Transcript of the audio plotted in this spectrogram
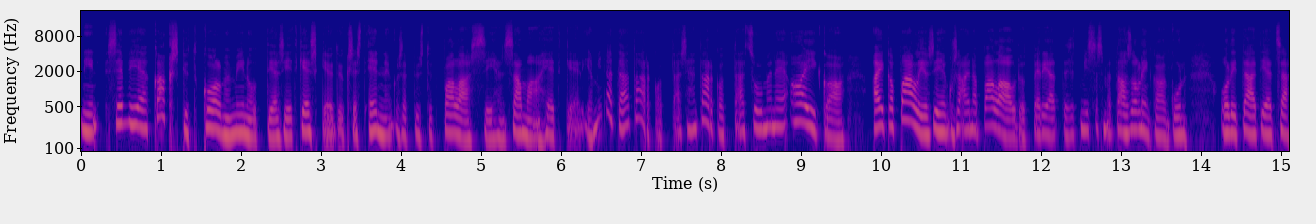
niin se vie 23 minuuttia siitä keskeytyksestä ennen kuin sä pystyt palaa siihen samaan hetkeen. Ja mitä tämä tarkoittaa? Sehän tarkoittaa, että sulla menee aikaa aika paljon siihen, kun sä aina palaudut periaatteessa, että missä mä taas olinkaan, kun oli tämä, että sä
